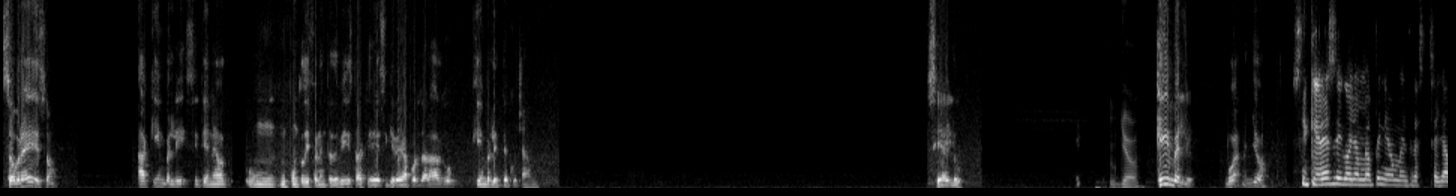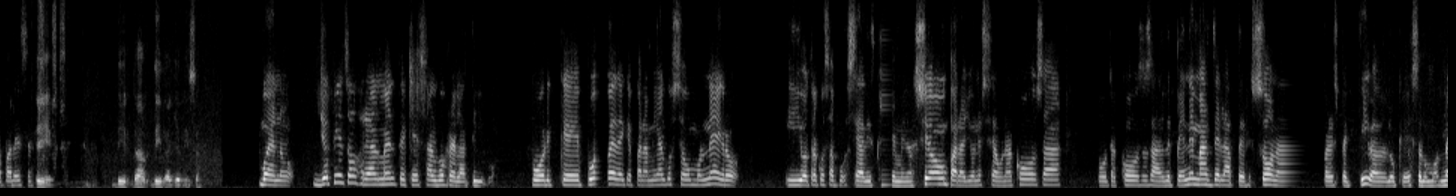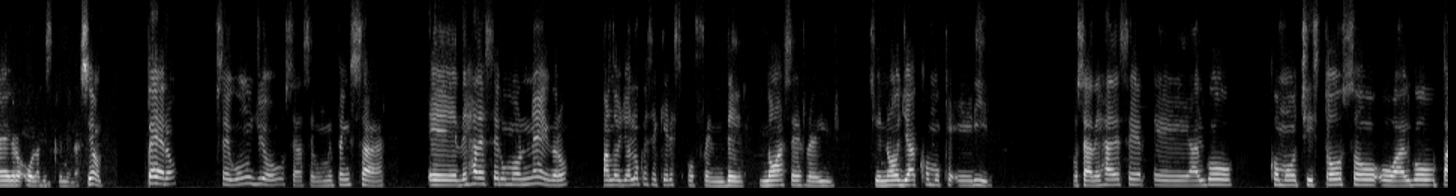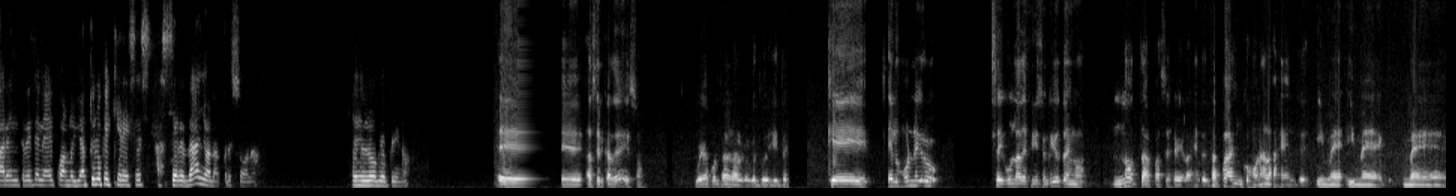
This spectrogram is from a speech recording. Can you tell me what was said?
Sobre eso, a Kimberly, si tiene un, un punto diferente de vista, que si quiere aportar algo, Kimberly, te escuchamos. Si hay luz. Yo. Kimberly. Bueno, yo. Si quieres, digo yo mi opinión mientras ella aparece. Sí. Di- da- Dile, Yelisa. Bueno, yo pienso realmente que es algo relativo, porque puede que para mí algo sea humor negro y otra cosa pues, sea discriminación, para no sea una cosa, otra cosa, o sea, depende más de la persona, perspectiva de lo que es el humor negro o la discriminación. Pero, según yo, o sea, según mi pensar, eh, deja de ser humor negro cuando ya lo que se quiere es ofender, no hacer reír, sino ya como que herir. O sea, deja de ser eh, algo como chistoso o algo para entretener cuando ya tú lo que quieres es hacer daño a la persona. Es lo que opino. Eh, eh, acerca de eso, voy a aportar algo que tú dijiste. Que el humor negro, según la definición que yo tengo, no tapa hacer reír a la gente, tapa encojonar a la gente. Y me, y me, me,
